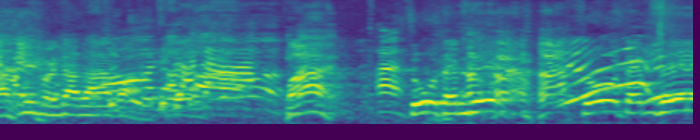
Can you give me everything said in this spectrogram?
ฝั่งที่เหมือนดาราก่อนดารามาสู้เต็มที่สู้เต็มที่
